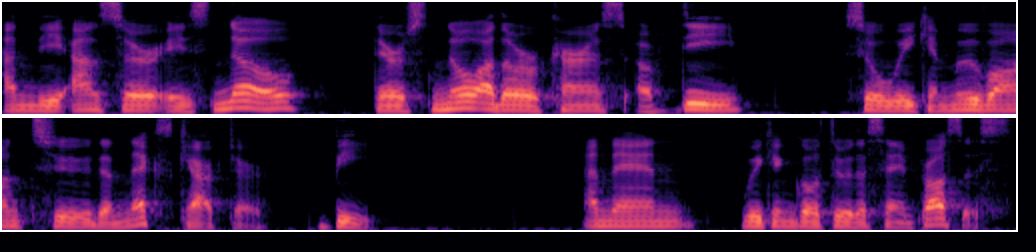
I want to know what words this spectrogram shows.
and the answer is no, there's no other occurrence of D, so we can move on to the next character, B. And then we can go through the same process.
